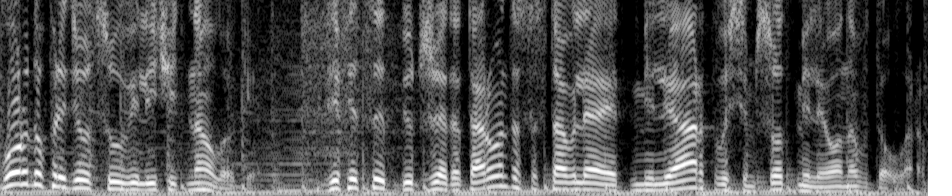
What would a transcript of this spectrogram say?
городу придется увеличить налоги. Дефицит бюджета Торонто составляет миллиард восемьсот миллионов долларов.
